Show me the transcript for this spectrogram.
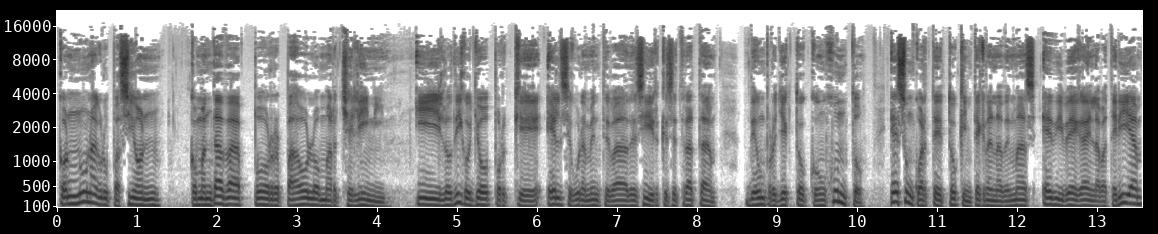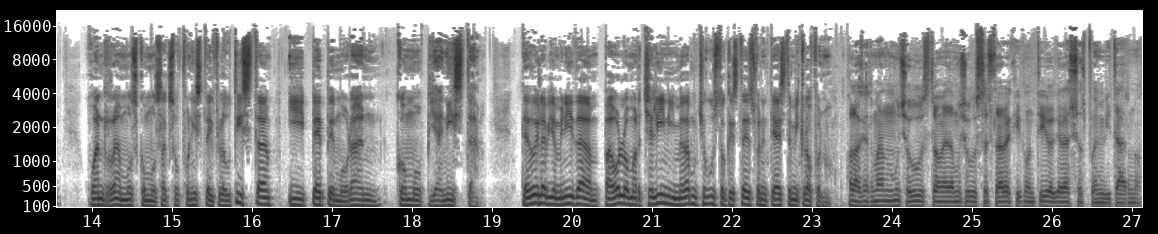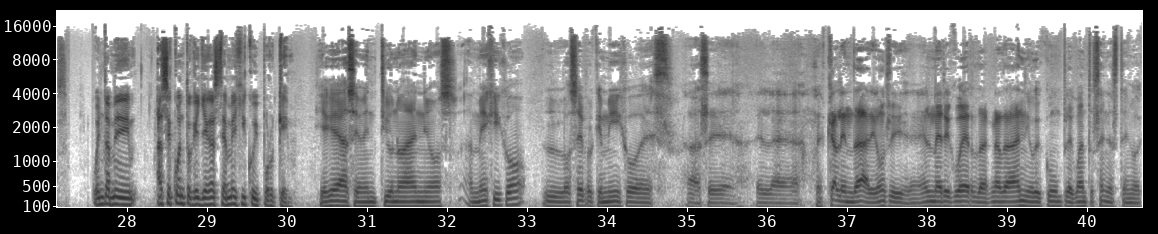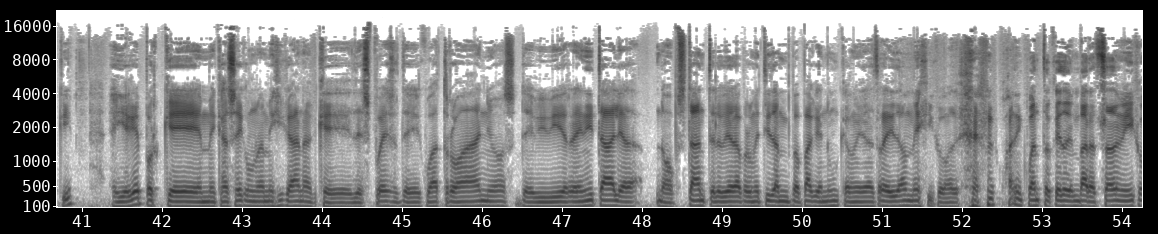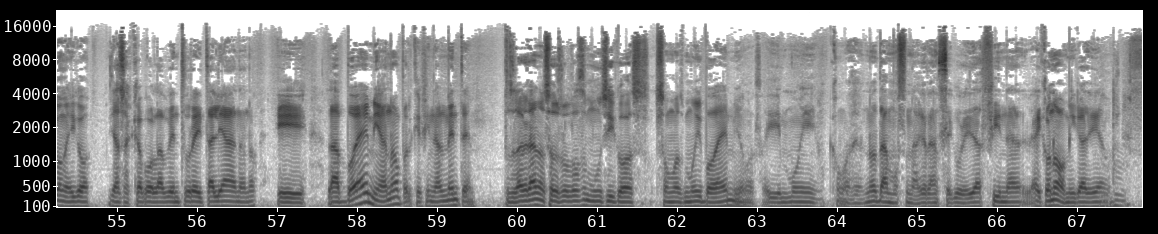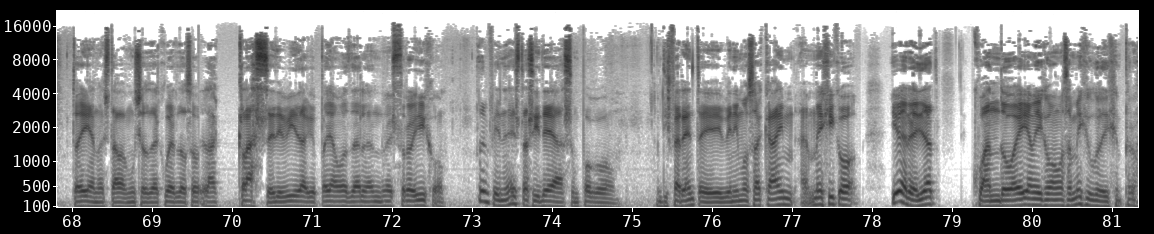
con una agrupación comandada por Paolo Marcellini. Y lo digo yo porque él seguramente va a decir que se trata de un proyecto conjunto. Es un cuarteto que integran además Eddie Vega en la batería, Juan Ramos como saxofonista y flautista y Pepe Morán como pianista. Te doy la bienvenida, Paolo Marcellini. Me da mucho gusto que estés frente a este micrófono. Hola, Germán. Mucho gusto. Me da mucho gusto estar aquí contigo y gracias por invitarnos. Cuéntame, ¿hace cuánto que llegaste a México y por qué? Llegué hace 21 años a México. Lo sé porque mi hijo es hace el, eh, calendario, él me recuerda cada año que cumple cuántos años tengo aquí. Y llegué porque me casé con una mexicana que después de cuatro años de vivir en Italia, no obstante le hubiera prometido a mi papá que nunca me hubiera traído a México, en cuanto quedó embarazado mi hijo me dijo, ya se acabó la aventura italiana, ¿no? Y la bohemia, ¿no? Porque finalmente pues la verdad nosotros los músicos somos muy bohemios y muy, como no damos una gran seguridad final, económica, digamos. Todavía no estaba mucho de acuerdo sobre la clase de vida que podíamos darle a nuestro hijo. Pero en fin, estas ideas un poco diferentes. Venimos acá en México. Y en realidad cuando ella me dijo vamos a México, le dije, pero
